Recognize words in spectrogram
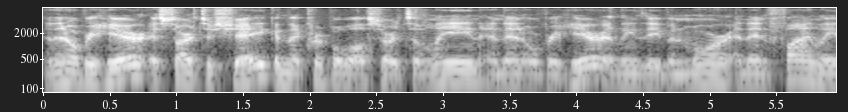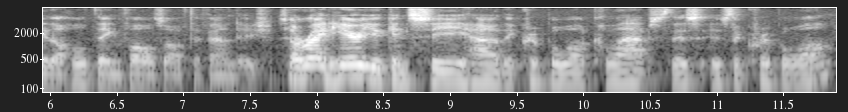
And then over here, it starts to shake and the cripple wall starts to lean. And then over here, it leans even more. And then finally, the whole thing falls off the foundation. So right here, you can see how the cripple wall collapsed. This is the cripple wall.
